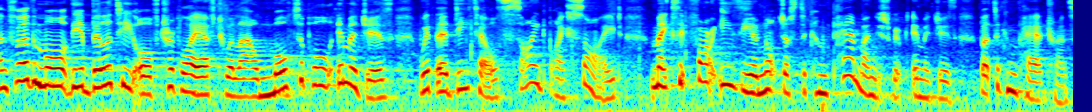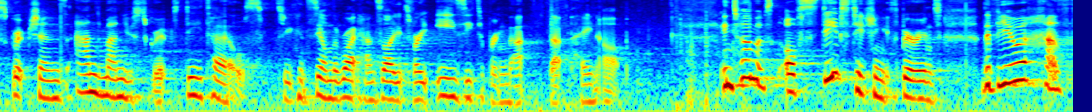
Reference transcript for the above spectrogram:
and furthermore, the ability of IIIF to allow multiple images with their details side by side makes it far easier not just to compare manuscript images, but to compare transcriptions and manuscript details. So you can see on the right-hand side, it's very easy to bring that, that pane up. In terms of Steve's teaching experience, the viewer has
